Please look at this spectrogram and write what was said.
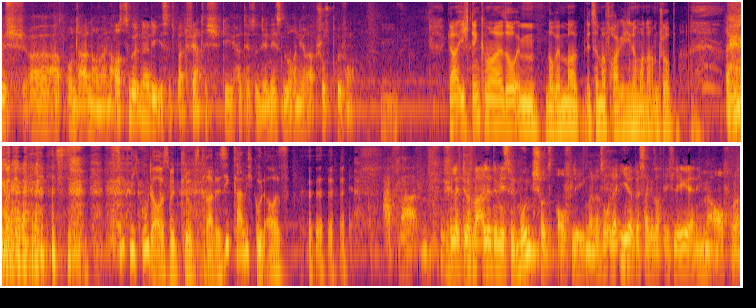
ich äh, habe unter anderem eine Auszubildende, die ist jetzt bald fertig. Die hat jetzt in den nächsten Wochen ihre Abschlussprüfung. Ja, ich denke mal so im November, Dezember frage ich dich nochmal nach dem Job. Sieht nicht gut aus mit Clubs gerade. Sieht gar nicht gut aus. Abwarten. Vielleicht dürfen wir alle demnächst mit Mundschutz auflegen oder so. Oder ihr, besser gesagt, ich lege ja nicht mehr auf oder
